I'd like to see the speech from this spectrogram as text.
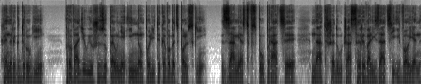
Henryk II, prowadził już zupełnie inną politykę wobec Polski. Zamiast współpracy nadszedł czas rywalizacji i wojen.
